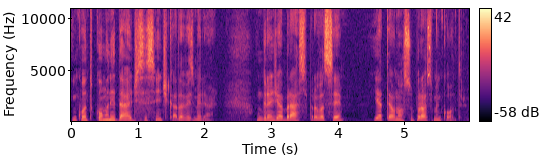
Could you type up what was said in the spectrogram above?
enquanto comunidade, se sente cada vez melhor. Um grande abraço para você e até o nosso próximo encontro.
